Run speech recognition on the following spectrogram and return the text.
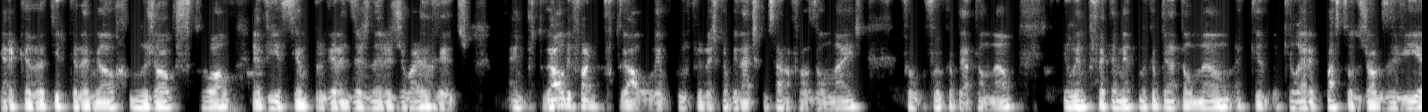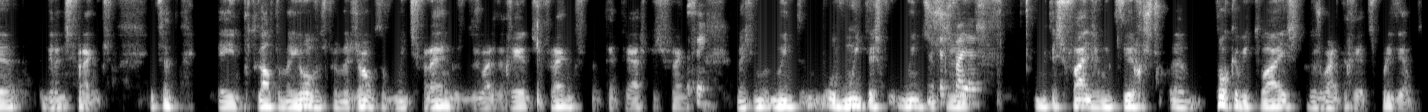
era cada tiro, cada mel, nos jogos de futebol havia sempre grandes asneiras de guarda-redes. Em Portugal e fora de Portugal, lembro que os primeiros campeonatos começaram a falar os alemães, foi, foi o campeonato alemão, eu lembro perfeitamente no campeonato alemão, aquilo, era quase todos os jogos havia grandes frangos. E, portanto, em Portugal também houve, nos primeiros jogos, houve muitos frangos, dos guarda-redes, frangos, entre aspas, frangos, Sim. mas muito, houve muitas, muitos, muitas falhas. muitas falhas, muitos erros uh, pouco habituais dos guarda-redes, por exemplo.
